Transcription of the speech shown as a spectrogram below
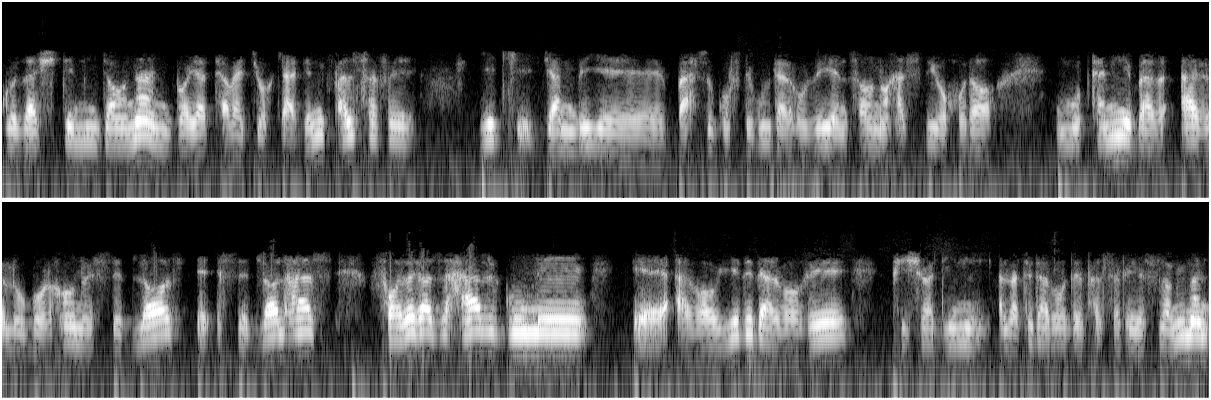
گذشته می‌دانند باید توجه کرد. یعنی فلسفه یک جنبه بحث و گفتگو در حوزه انسان و هستی و خدا مبتنی بر عقل و برهان و استدلال استدلال هست. فارغ از هر گونه عقاید در واقع پیشادینی البته در مورد فلسفه اسلامی من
